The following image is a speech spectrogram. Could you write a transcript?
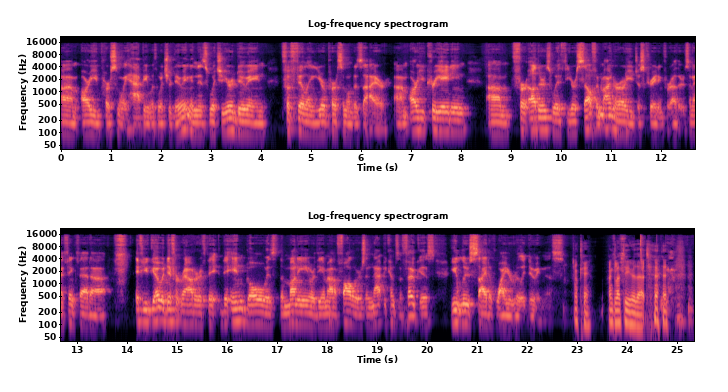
um, are you personally happy with what you're doing, and is what you're doing fulfilling your personal desire? Um, are you creating um, for others with yourself in mind, or are you just creating for others? And I think that uh, if you go a different route or if the, the end goal is the money or the amount of followers and that becomes the focus, you lose sight of why you're really doing this. Okay. I'm glad to hear that.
